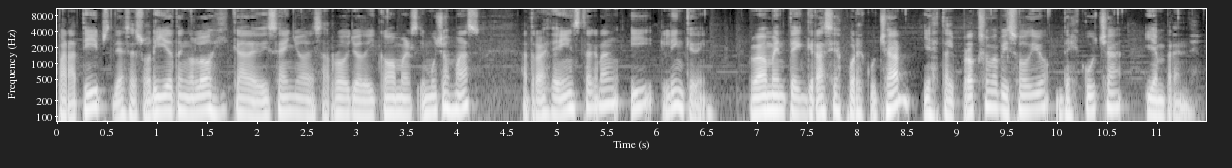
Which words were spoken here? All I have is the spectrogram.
para tips de asesoría tecnológica, de diseño, desarrollo, de e-commerce y muchos más a través de Instagram y LinkedIn. Nuevamente, gracias por escuchar y hasta el próximo episodio de Escucha y Emprende.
